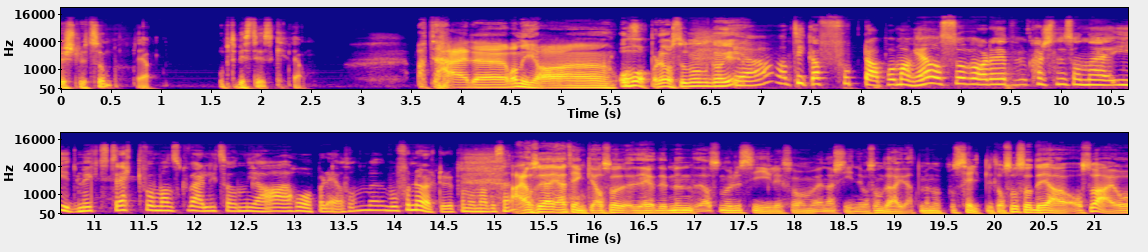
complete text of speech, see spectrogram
Besluttsom? Ja. Optimistisk? Ja. At det her eh, var mye av Og håper det også noen ganger. Ja, han tikka fort da på mange, og så var det kanskje litt sånn eh, ydmykt trekk hvor man skulle være litt sånn ja, jeg håper det og sånn, men hvorfor nølte du på noen av disse? Nei, altså jeg, jeg tenker, altså, det, det, men, altså Når du sier liksom energinivå sånn, det er greit, men på selvtillit også, så det er, også er, jo,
